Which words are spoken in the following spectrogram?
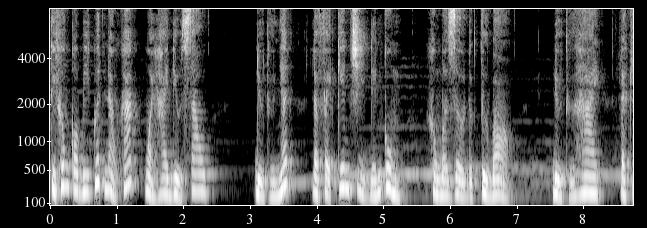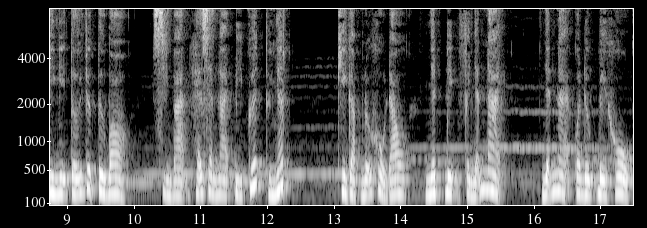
thì không có bí quyết nào khác ngoài hai điều sau. Điều thứ nhất là phải kiên trì đến cùng, không bao giờ được từ bỏ. Điều thứ hai là khi nghĩ tới việc từ bỏ, xin bạn hãy xem lại bí quyết thứ nhất. Khi gặp nỗi khổ đau, nhất định phải nhẫn nại. Nhẫn nại qua được bề khổ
